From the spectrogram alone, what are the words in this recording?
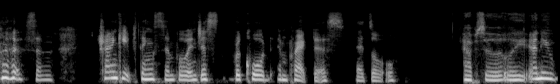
so try and keep things simple and just record and practice. That's all. Absolutely. Any,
